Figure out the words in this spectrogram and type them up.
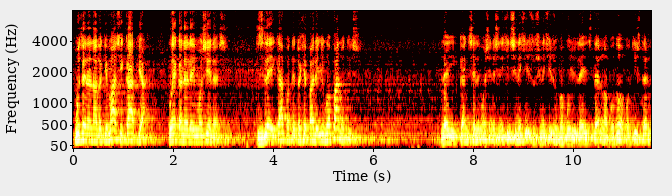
που ήθελε να δοκιμάσει κάποια που έκανε ελεημοσύνες Της λέει κάποτε το είχε πάρει λίγο απάνω της. Λέει κάνεις ελεημοσύνη, συνεχίζω, συνεχίζω, συνεχίζω παππούλης. Λέει στέλνω από εδώ, από εκεί στέλνω.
